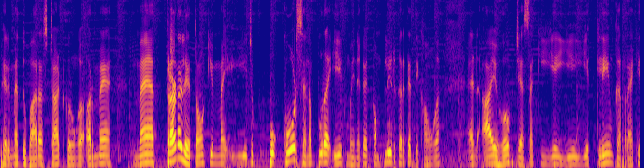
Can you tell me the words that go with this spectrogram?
फिर मैं दोबारा स्टार्ट करूँगा और मैं मैं प्रण लेता हूँ कि मैं ये जो कोर्स है ना पूरा एक महीने का कंप्लीट करके दिखाऊँगा। एंड आई होप जैसा कि ये ये ये क्लेम कर रहा है कि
